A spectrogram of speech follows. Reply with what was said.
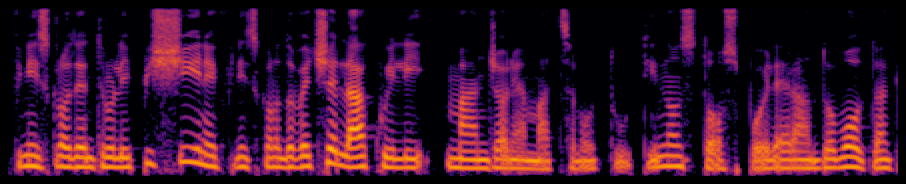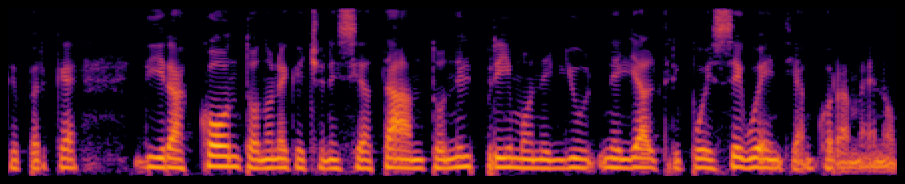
finiscono dentro le piscine, finiscono dove c'è l'acqua e mangiano e ammazzano tutti. Non sto spoilerando molto anche perché di racconto non è che ce ne sia tanto nel primo, negli, negli altri poi seguenti ancora meno.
